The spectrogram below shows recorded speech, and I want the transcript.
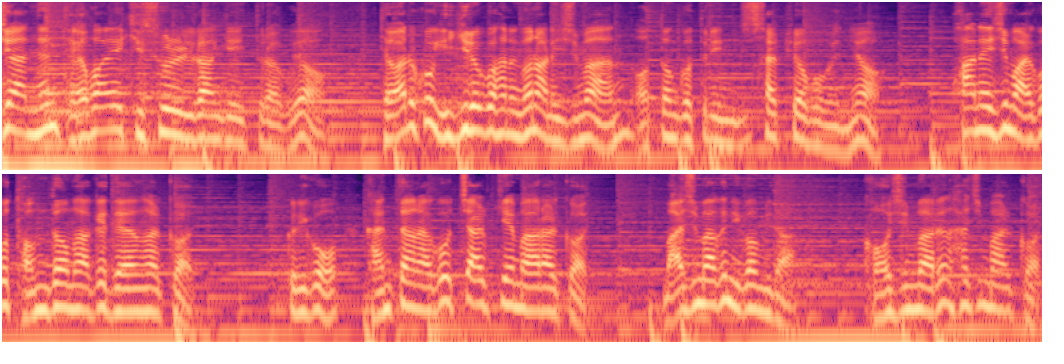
지지 않는 대화의 기술이라는 게 있더라고요. 대화를 꼭 이기려고 하는 건 아니지만 어떤 것들이 있는지 살펴보면요. 화내지 말고 덤덤하게 대응할 것. 그리고 간단하고 짧게 말할 것. 마지막은 이겁니다. 거짓말은 하지 말 것.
